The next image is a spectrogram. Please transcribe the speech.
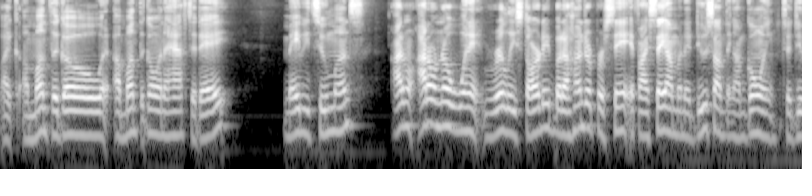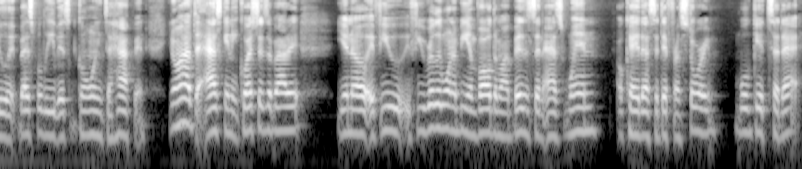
like a month ago, a month ago and a half today, maybe two months, I don't I don't know when it really started, but 100% if I say I'm going to do something, I'm going to do it. Best believe it's going to happen. You don't have to ask any questions about it. You know, if you if you really want to be involved in my business and ask when, okay, that's a different story. We'll get to that.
